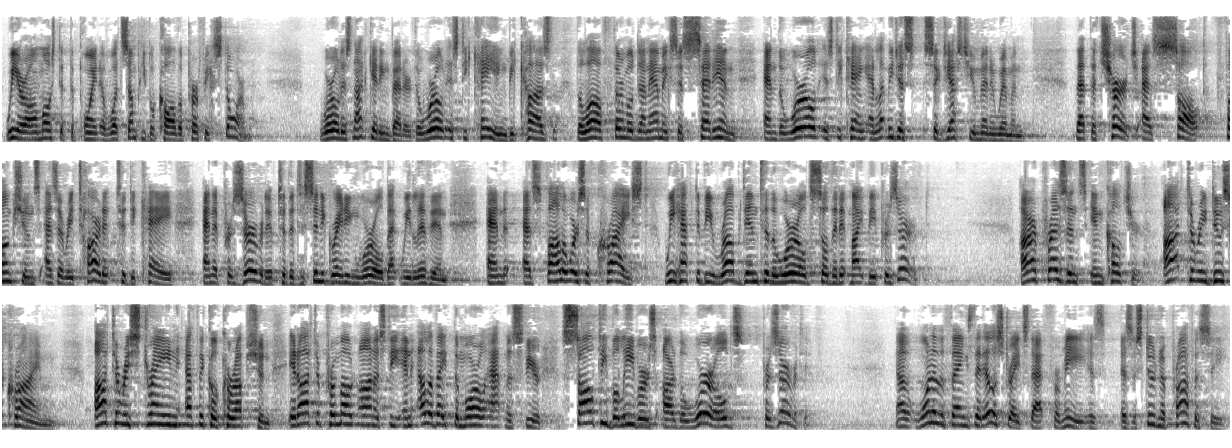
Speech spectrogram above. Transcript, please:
We are almost at the point of what some people call the perfect storm world is not getting better. The world is decaying because the law of thermodynamics is set in and the world is decaying. And let me just suggest to you, men and women, that the church as salt functions as a retardant to decay and a preservative to the disintegrating world that we live in. And as followers of Christ, we have to be rubbed into the world so that it might be preserved. Our presence in culture ought to reduce crime, ought to restrain ethical corruption. It ought to promote honesty and elevate the moral atmosphere. Salty believers are the world's preservative. Now, one of the things that illustrates that for me is as a student of prophecy,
